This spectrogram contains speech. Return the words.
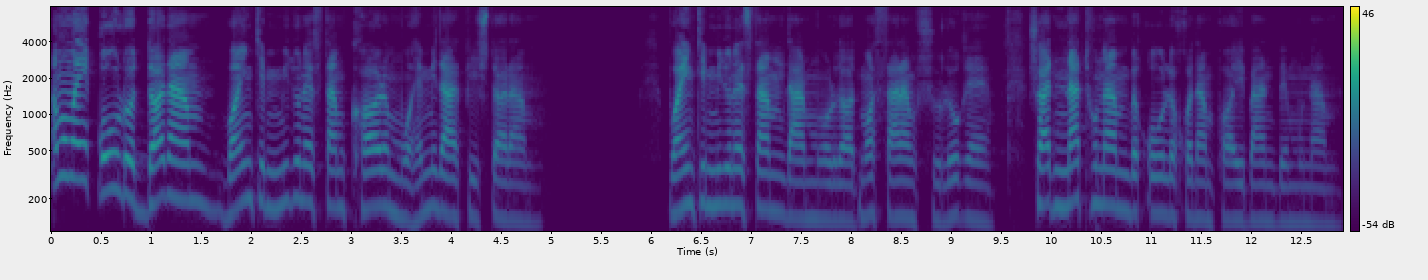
اما من این قول رو دادم با اینکه می‌دونستم کار مهمی در پیش دارم. با اینکه می‌دونستم در مرداد ما سرم شلوغه. شاید نتونم به قول خودم پایبند بمونم.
